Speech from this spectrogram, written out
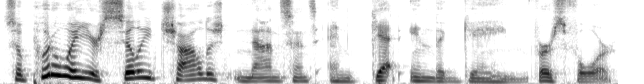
So put away your silly, childish nonsense and get in the game. Verse 4.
